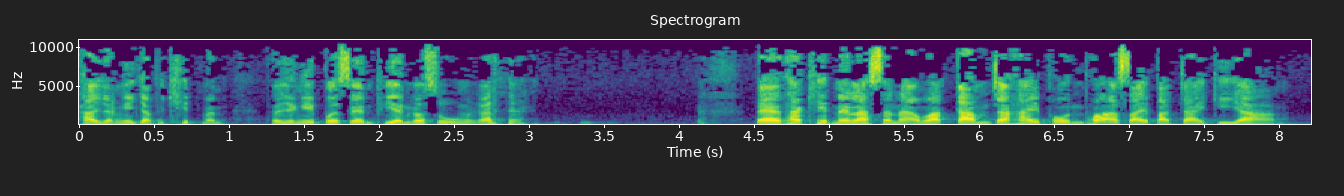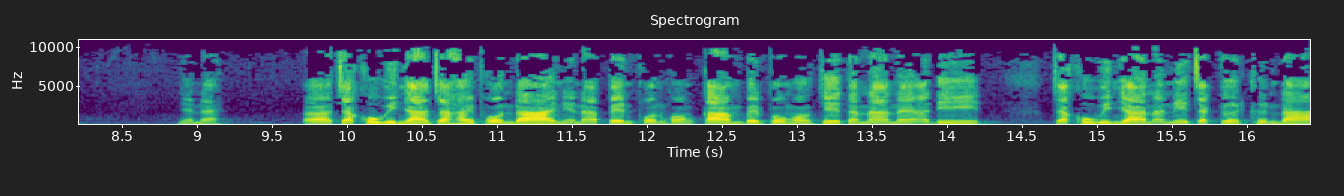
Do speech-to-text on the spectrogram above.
ถ้าอย่างนี้อย่าไปคิดมัน ถ้าอย่างนี้เปอร์เซ็นต์เพี้ยนก็สูงเหมือนกัน แต่ถ้าคิดในลักษณะว่ากรรมจะให้ผล เพราะอาศัยปัจจัยกี่อย่าง เนี่ยนะจากขูวิญญาณจะให้ผลได้เนี่ยนะเป็นผลของกรรม เป็นผลของเจตนาในอดีตจากขูวิญญาณอันนี้จะเกิดขึ้นได้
